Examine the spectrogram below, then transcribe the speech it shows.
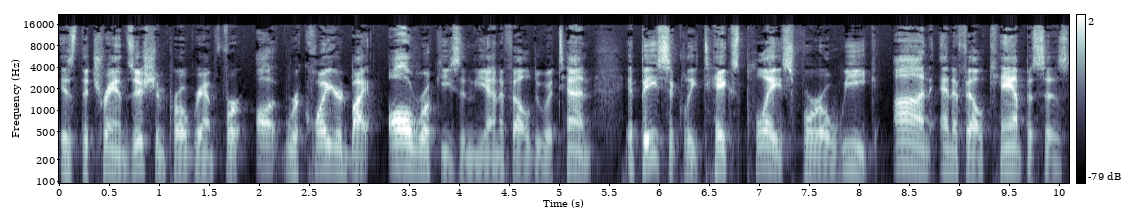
is the transition program for all, required by all rookies in the NFL to attend. It basically takes place for a week on NFL campuses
